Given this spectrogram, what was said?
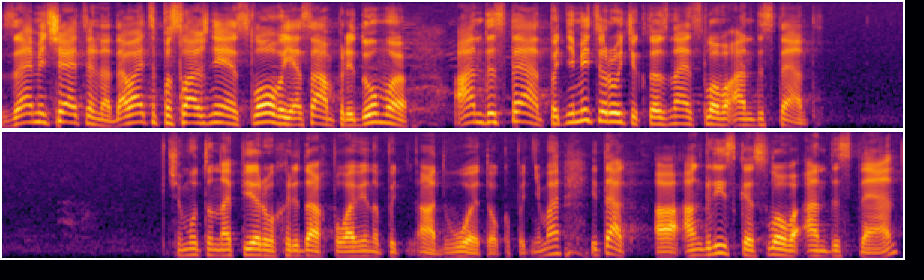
Замечательно. Давайте посложнее слово, я сам придумаю. Understand. Поднимите руки, кто знает слово understand. Почему-то на первых рядах половина, под- а, двое только поднимают. Итак, а, английское слово understand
